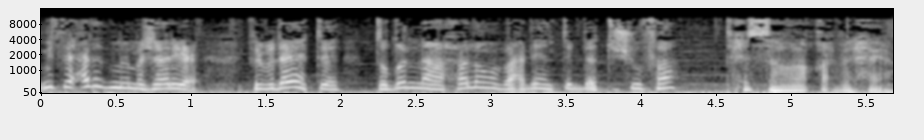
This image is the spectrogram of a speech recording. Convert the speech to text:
مثل عدد من المشاريع في البداية تظنها حلم وبعدين تبدأ تشوفها تحسها واقع في الحياة.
